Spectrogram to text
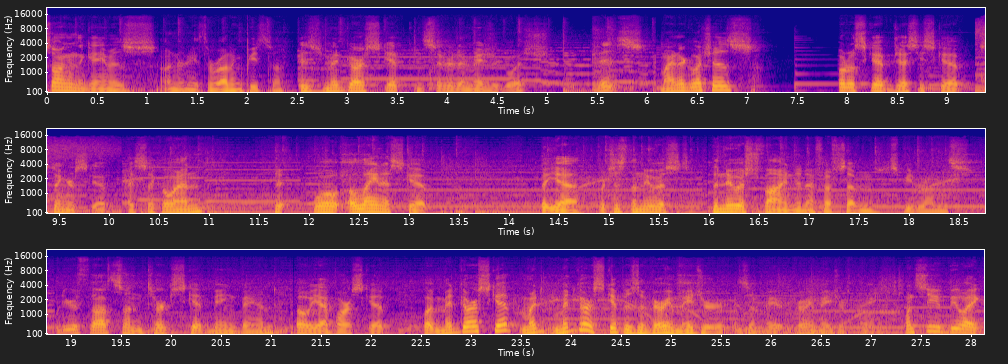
Song in the game is Underneath the Rotting Pizza. Is Midgar Skip considered a major glitch? It is. Minor glitches? Photo Skip, Jesse Skip, Stinger Skip, Icicle Inn Well, Elena Skip. But yeah, which is the newest, the newest find in FF7 speedruns. What are your thoughts on Turk Skip being banned? Oh yeah, Bar Skip. What Midgar Skip? Mid Midgar Skip is a very major, is a ma very major thing. Once you be like,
